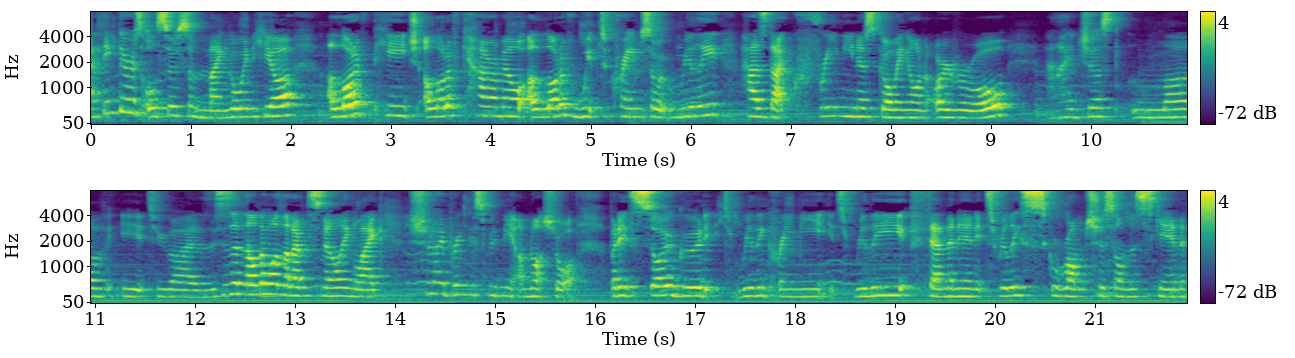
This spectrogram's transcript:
I think there is also some mango in here, a lot of peach, a lot of caramel, a lot of whipped cream. So it really has that creaminess going on overall. And I just love it, you guys. This is another one that I'm smelling like, should I bring this with me? I'm not sure, but it's so good. It's really creamy. It's really feminine. It's really scrumptious on the skin.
